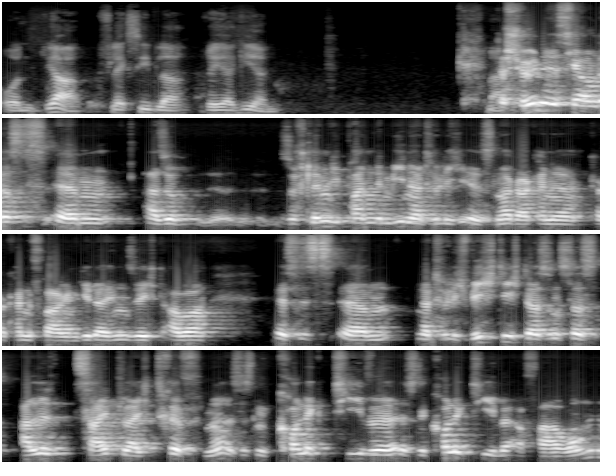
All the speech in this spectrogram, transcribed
und ja, flexibler reagieren. Das Schöne ist ja, und das ist, ähm, also so schlimm die Pandemie natürlich ist, ne, gar, keine, gar keine Frage in jeder Hinsicht, aber es ist ähm, natürlich wichtig, dass uns das alle zeitgleich trifft. Ne? Es ist eine kollektive, es ist eine kollektive Erfahrung.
